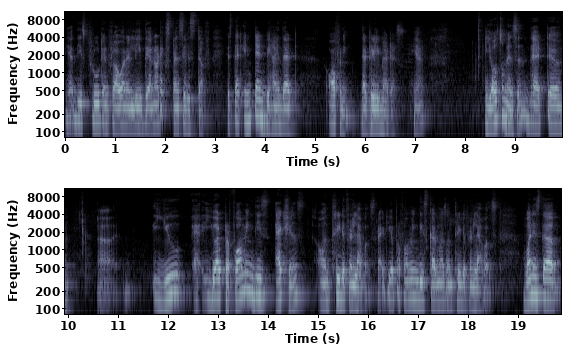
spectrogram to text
Yeah, these fruit and flower and leaf, they are not expensive stuff. It's that intent behind that offering that really matters. Yeah he also mentioned that um, uh, you uh, you are performing these actions on three different levels right? You are performing these karmas on three different levels. One is the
